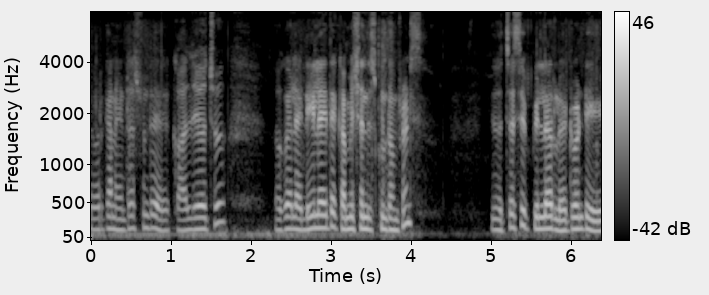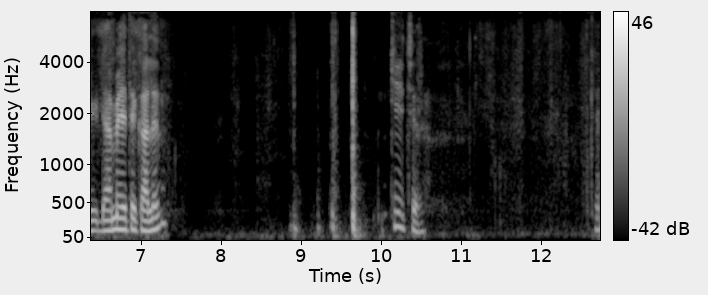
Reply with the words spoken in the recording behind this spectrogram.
ఎవరికైనా ఇంట్రెస్ట్ ఉంటే కాల్ చేయొచ్చు. ఒకవేళ డీల్ అయితే కమిషన్ తీసుకుంటాం ఫ్రెండ్స్ ఇది వచ్చేసి పిల్లర్లు ఎటువంటి డ్యామేజ్ అయితే కాలేదు. కీచర్ ఓకే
